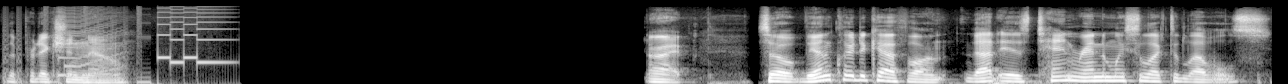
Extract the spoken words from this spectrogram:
the prediction now. All right. So the uncleared decathlon, that is 10 randomly selected levels,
